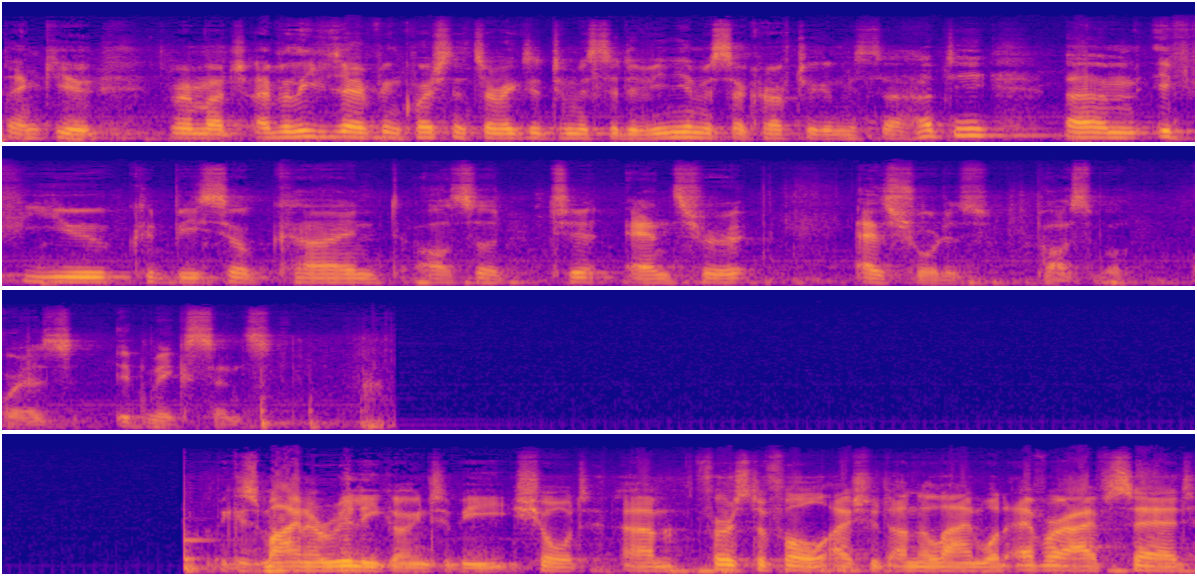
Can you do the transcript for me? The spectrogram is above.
Thank you very much. I believe there have been questions directed to Mr. Devigne, Mr. Krawczyk, and Mr. Hutty. Um, if you could be so kind also to answer as short as possible, or as it makes sense. Because mine are really going to be short. Um, first of all, I should underline whatever I've said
